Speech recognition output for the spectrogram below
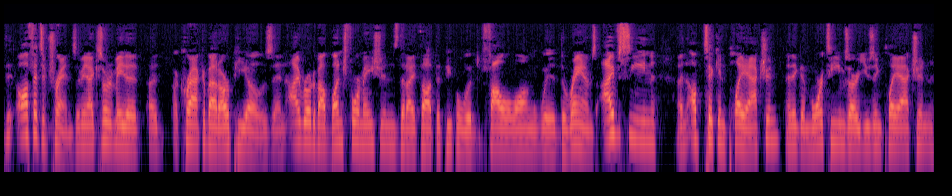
the offensive trends. I mean, I sort of made a, a, a, crack about RPOs, and I wrote about bunch formations that I thought that people would follow along with the Rams. I've seen an uptick in play action. I think that more teams are using play action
